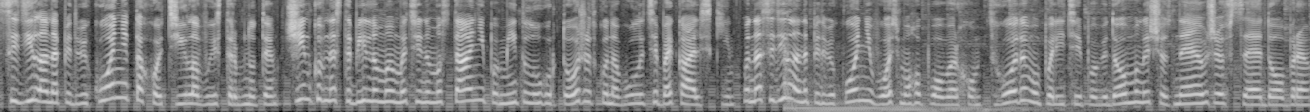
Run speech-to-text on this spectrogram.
Сиділа на підвіконні та хотіла вистрибнути. Жінку в нестабільному емоційному стані помітили у гуртожитку на вулиці Байкальській. Вона сиділа на підвіконні восьмого поверху. Згодом у поліції повідомили, що з нею вже все добре.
